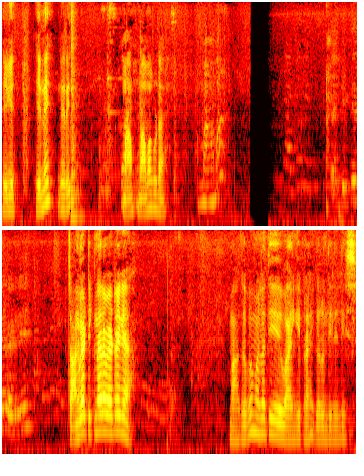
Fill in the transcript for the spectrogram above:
हे घे. हे नाही घरी. मा मामा कुठं आहे? मामा? चांगल्या टिकणाऱ्या बॅटऱ्या घ्या. माग ब मला ती वांगी फ्राय करून दिलेलीस.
